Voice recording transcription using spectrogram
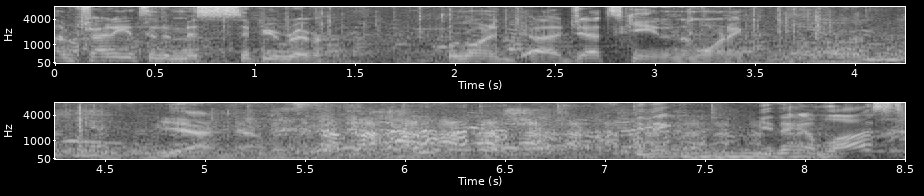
I'm trying to get to the Mississippi River. We're going uh, jet skiing in the morning. Yeah, no. You think you think I'm lost?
